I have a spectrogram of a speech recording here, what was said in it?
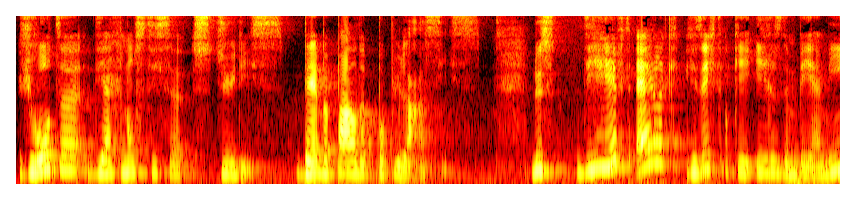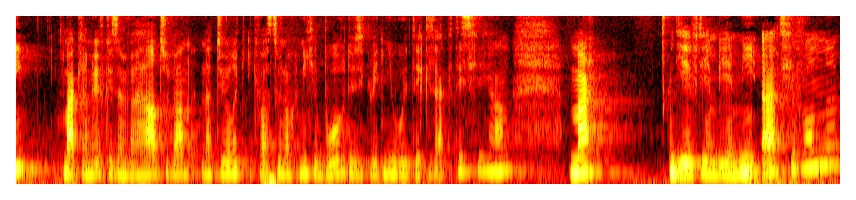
grote diagnostische studies. Bij bepaalde populaties. Dus die heeft eigenlijk gezegd, oké, hier is de BMI. Ik maak er nu even een verhaaltje van. Natuurlijk, ik was toen nog niet geboren, dus ik weet niet hoe het exact is gegaan. Maar die heeft die BMI uitgevonden.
